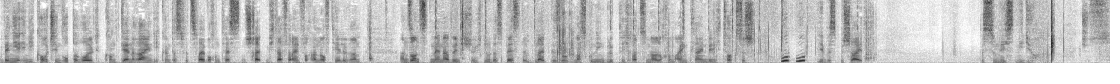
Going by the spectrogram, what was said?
Wenn ihr in die Coaching-Gruppe wollt, kommt gerne rein. Ihr könnt das für zwei Wochen testen. Schreibt mich dafür einfach an auf Telegram. Ansonsten, Männer, wünsche ich euch nur das Beste. Bleibt gesund, maskulin, glücklich, rational, auch immer ein klein wenig toxisch. Wupp, wupp. Ihr wisst Bescheid. Bis zum nächsten Video. Tschüss.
